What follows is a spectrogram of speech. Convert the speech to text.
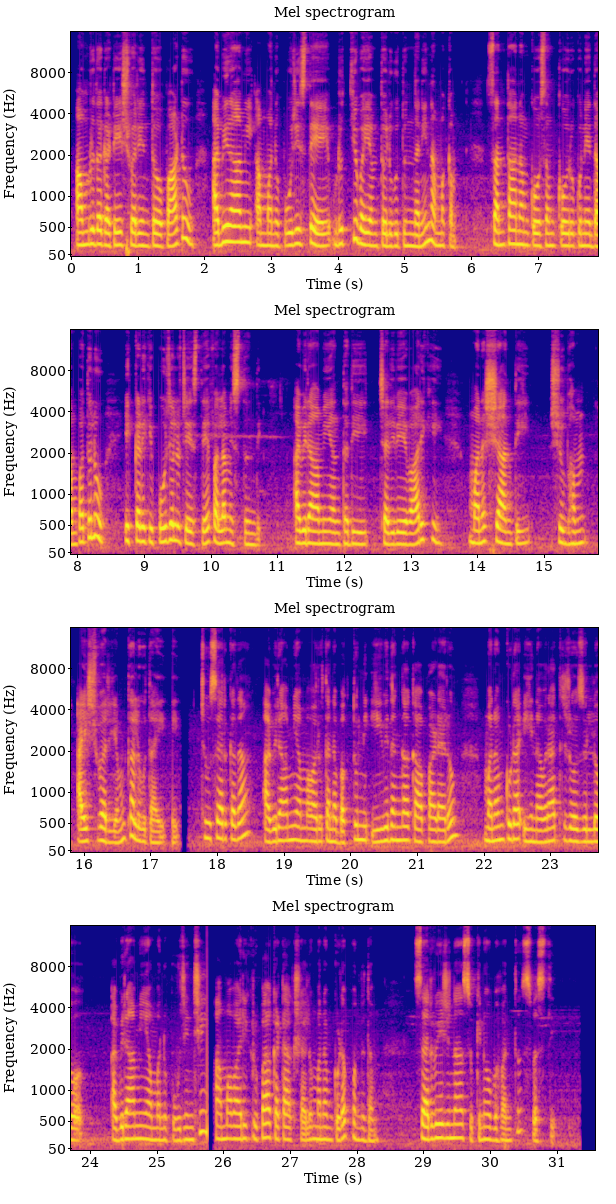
అమృత ఘటేశ్వర్యంతో పాటు అభిరామి అమ్మను పూజిస్తే మృత్యుభయం తొలుగుతుందని నమ్మకం. సంతానం కోసం కోరుకునే దంపతులు ఇక్కడికి పూజలు చేస్తే ఫలమిస్తుంది. అభిరామి అంతది చదివేవారికి మనశ్శాంతి శుభం ఐశ్వర్యం కలుగుతాయి. చూశారు కదా అభిరామి అమ్మవారు తన భక్తుల్ని ఏ విధంగా కాపాడారో? మనం కూడా ఈ నవరాత్రి రోజుల్లో అభిరామి అమ్మను పూజించి అమ్మవారి కృపా కటాక్షాలు మనం కూడా పొందుదాం. సర్వేజన సుఖినో భవంతు స్వస్తి.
